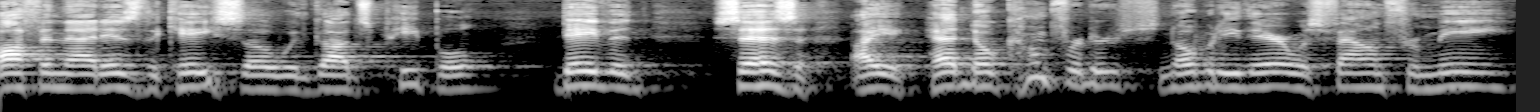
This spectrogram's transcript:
Often that is the case, though, with God's people. David says, I had no comforters. Nobody there was found for me.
